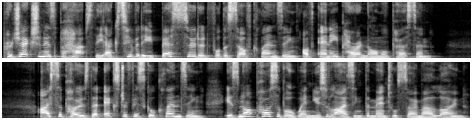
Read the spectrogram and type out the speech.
Projection is perhaps the activity best suited for the self cleansing of any paranormal person. I suppose that extraphysical cleansing is not possible when utilizing the mental soma alone.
